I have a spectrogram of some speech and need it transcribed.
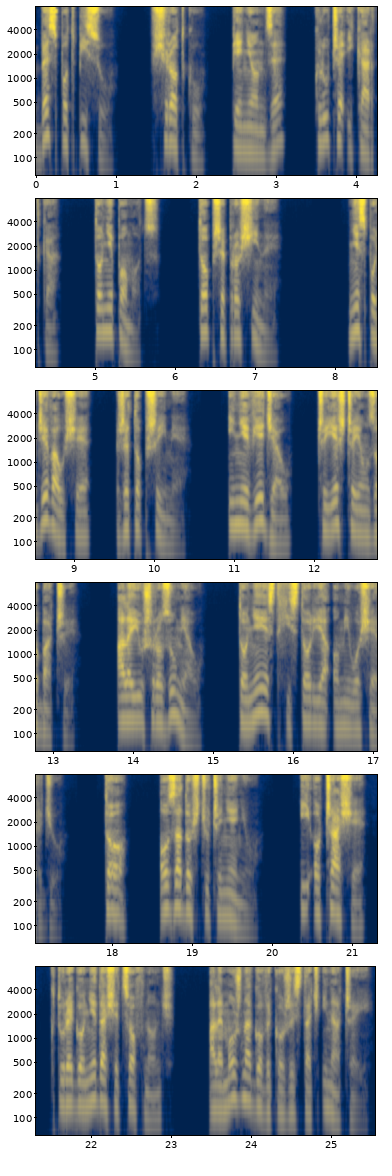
Bez podpisu. W środku pieniądze, klucze i kartka. To nie pomoc. To przeprosiny. Nie spodziewał się, że to przyjmie. I nie wiedział, czy jeszcze ją zobaczy. Ale już rozumiał, to nie jest historia o miłosierdziu. To o zadośćuczynieniu i o czasie, którego nie da się cofnąć, ale można go wykorzystać inaczej.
